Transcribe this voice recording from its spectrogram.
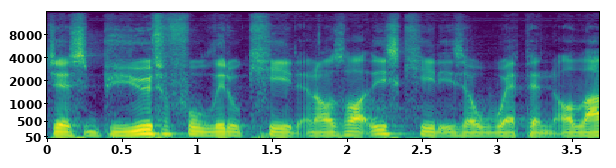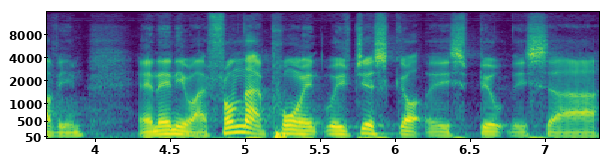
just beautiful little kid. And I was like, this kid is a weapon. I love him. And anyway, from that point, we've just got this, built this, uh,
